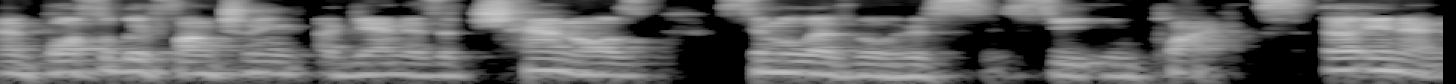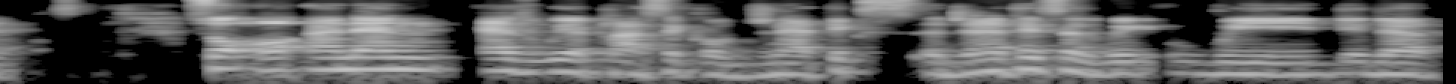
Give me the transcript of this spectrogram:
and possibly functioning again as a channels similar as what we see in plants, uh, in animals. So, uh, and then as we are classical genetics, uh, genetics, and we, we did a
